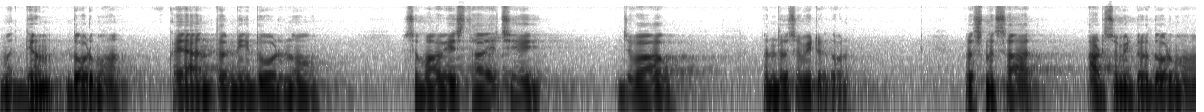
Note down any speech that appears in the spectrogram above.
મધ્યમ દોડમાં કયા અંતરની દોડનો સમાવેશ થાય છે? જવાબ, પંદરસો મીટર દોડ. પ્રશ્ન સાત, આઠસો મીટર દોડમાં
